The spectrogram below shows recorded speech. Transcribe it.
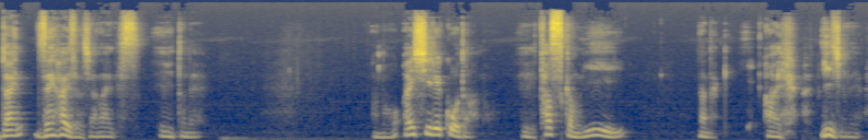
ダイゼンハイザーじゃないです。えっ、とね、あの、IC レコーダー、えタスカム E、なんだっけ、あ、いや、E じゃねえ。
